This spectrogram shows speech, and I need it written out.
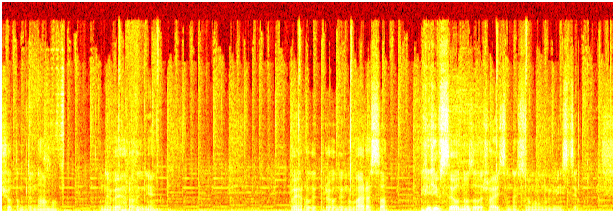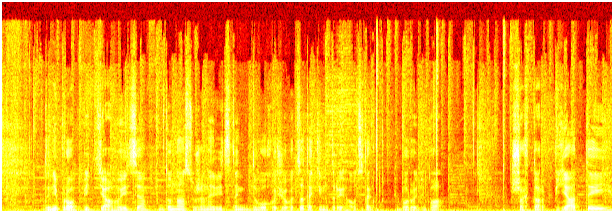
Що там Динамо? Вони виграли, ні? Виграли 3-1 у Вереса і все одно залишаються на сьомому місці. Дніпро підтягується до нас уже на відстань двох очок. Оце так інтрига, оце так боротьба. Шахтар п'ятий.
